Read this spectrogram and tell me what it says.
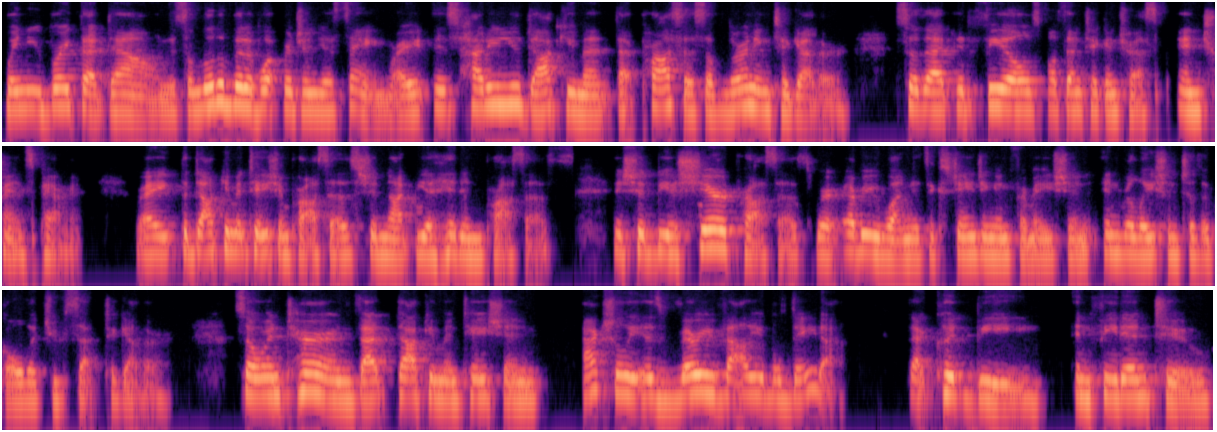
when you break that down, it's a little bit of what Virginia is saying, right? Is how do you document that process of learning together so that it feels authentic and, trans- and transparent, right? The documentation process should not be a hidden process. It should be a shared process where everyone is exchanging information in relation to the goal that you've set together. So, in turn, that documentation actually is very valuable data that could be and feed into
